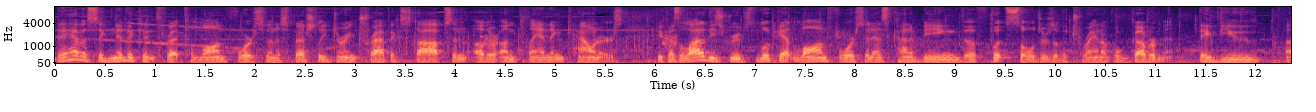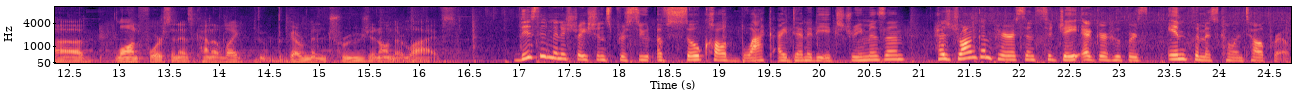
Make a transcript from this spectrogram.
They have a significant threat to law enforcement, especially during traffic stops and other unplanned encounters because a lot of these groups look at law enforcement as kind of being the foot soldiers of a tyrannical government. They view uh, law enforcement as kind of like the, the government intrusion on their lives. This administration's pursuit of so called black identity extremism has drawn comparisons to J. Edgar Hoover's infamous COINTELPRO.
